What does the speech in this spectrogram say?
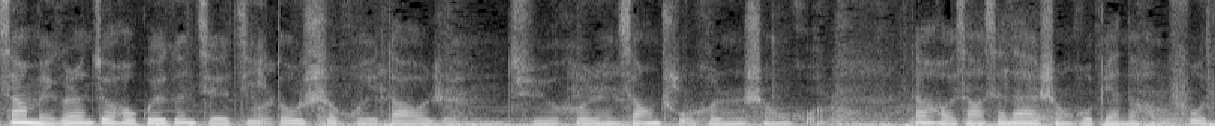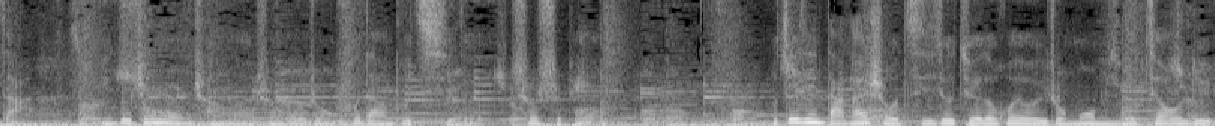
像每个人最后归根结底都是回到人去和人相处、和人生活，但好像现在的生活变得很复杂，一个真人成了生活中负担不起的奢侈品。我最近打开手机就觉得会有一种莫名的焦虑，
